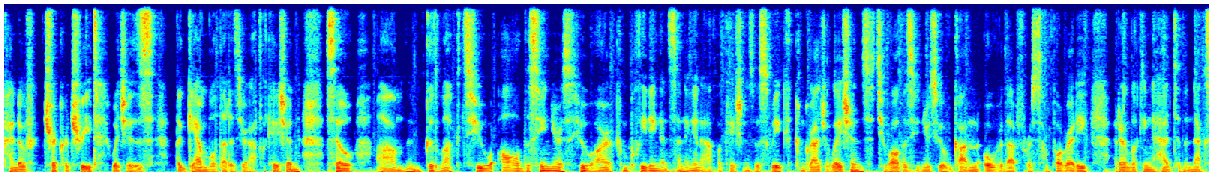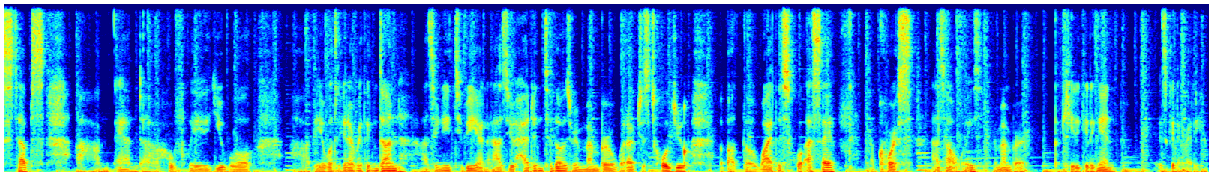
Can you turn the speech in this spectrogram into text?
kind of trick or treat, which is the gamble that is your application. So, um, good luck to all the seniors who are completing and sending in applications this week. Congratulations to all the seniors who have gotten over that first hump already and are looking ahead to the next steps. Um, and uh, hopefully, you will uh, be able to get everything done as you need to be. And as you head into those, remember what I've just told you about the why this school essay. And of course, as always, remember the key to getting in is getting ready.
